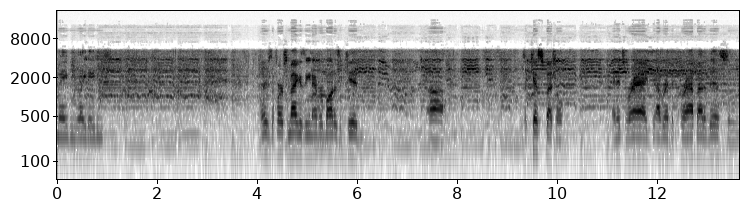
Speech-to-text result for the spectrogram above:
maybe late 80s. There's the first magazine I ever bought as a kid. Uh, it was a Kiss special, and it's rag. I read the crap out of this and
